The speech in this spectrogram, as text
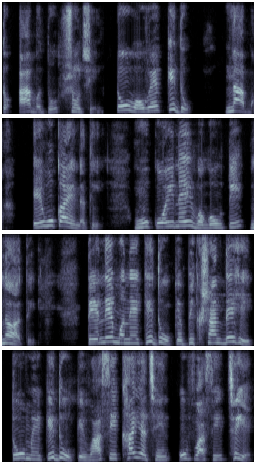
તો આ બધું શું છે? તો વહુએ કીધું, ના બા એવું કાંઈ નથી. હું કોઈને વગોવતી ન હતી. તેને મને કીધું કે ભિક્ષાન દેહી તો મેં કીધું કે, વાસી ખાઈએ છે, ઉપવાસી છીએ.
